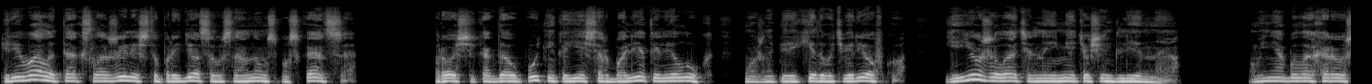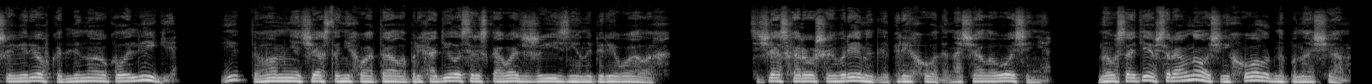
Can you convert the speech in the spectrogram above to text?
Перевалы так сложились, что придется в основном спускаться. Проще, когда у путника есть арбалет или лук, можно перекидывать веревку. Ее желательно иметь очень длинную. У меня была хорошая веревка длиной около лиги, и то мне часто не хватало, приходилось рисковать жизнью на перевалах. Сейчас хорошее время для перехода, начало осени. На высоте все равно очень холодно по ночам.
